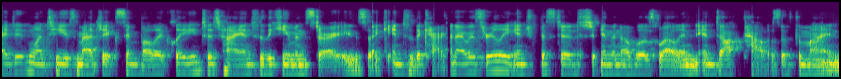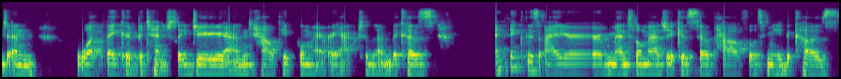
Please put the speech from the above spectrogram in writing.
I did want to use magic symbolically to tie into the human stories, like into the character. And I was really interested in the novel as well in, in dark powers of the mind and what they could potentially do and how people might react to them. Because I think this idea of mental magic is so powerful to me because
